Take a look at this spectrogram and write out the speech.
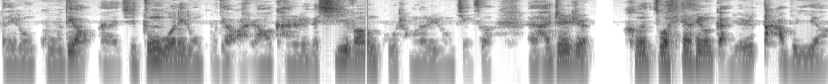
那种古调，哎，就中国那种古调啊，然后看着这个西方古城的这种景色，哎，还真是和昨天那种感觉是大不一样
